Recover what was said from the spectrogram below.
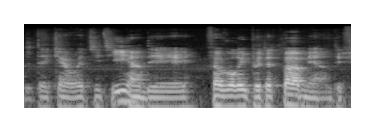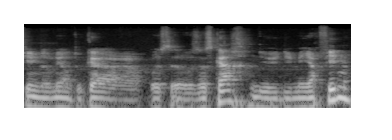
de Taika Waititi, un des favoris peut-être pas, mais un des films nommés en tout cas aux, Oscars du, du, meilleur film,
